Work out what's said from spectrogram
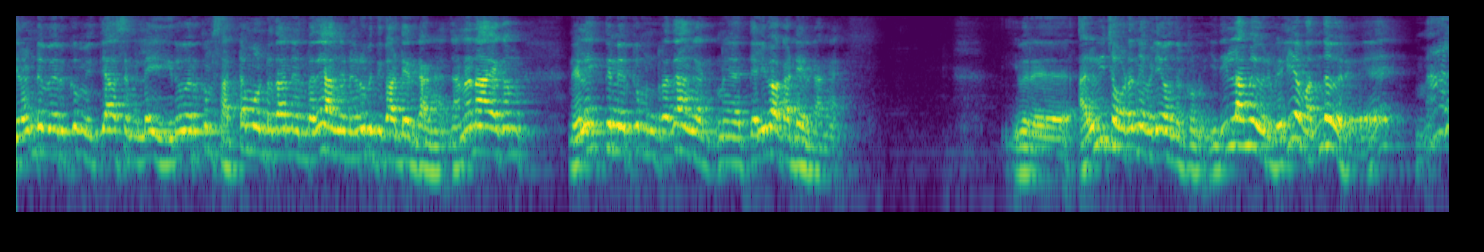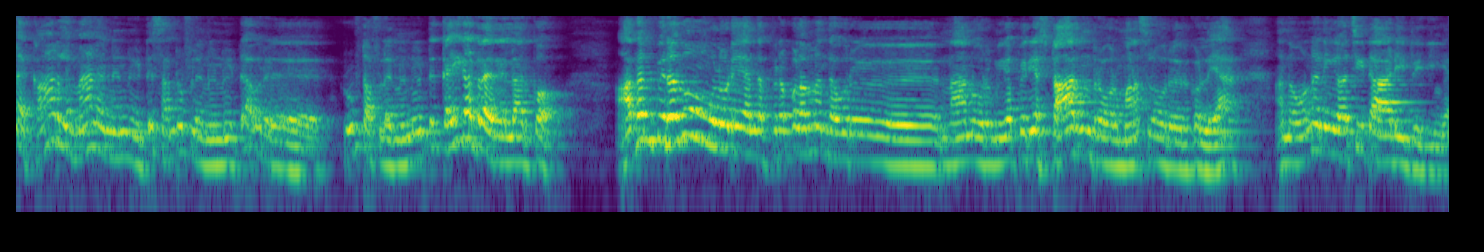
இரண்டு பேருக்கும் வித்தியாசம் இல்லை. இருவருக்கும் சட்டம் ஒன்றுதான் என்பதை அங்கே நிரூபித்து காட்டியிருக்காங்க. ஜனநாயகம் நிலைத்து நிற்கும்ன்றதை அங்கே தெளிவாக காட்டியிருக்காங்க. இவர் அறிவித்த உடனே வெளியே வந்திருக்கணும். இது இல்லாமல் இவர் வெளியே வந்தவர் மேலே காரில் மேலே நின்றுட்டு சன்ரூஃபில் நின்றுட்டு அவர் ரூப் டாப்பில் நின்றுட்டு கை காட்டுறாரு எல்லாருக்கும். அதன் பிறகும் உங்களுடைய அந்த பிரபலம் அந்த ஒரு நான் ஒரு மிகப்பெரிய ஸ்டார்ன்ற ஒரு மனசில் ஒரு இருக்கும் இல்லையா? அந்த ஒன்றை நீங்கள் வச்சுக்கிட்டு ஆடிட்டு இருக்கீங்க.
